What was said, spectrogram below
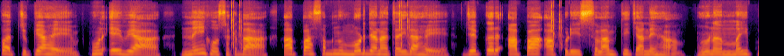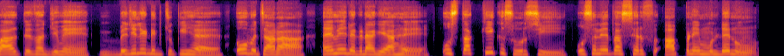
ਭੱਜ ਚੁੱਕਿਆ ਹੈ। ਹੁਣ ਇਹ ਵਿਆਹ ਨਹੀਂ ਹੋ ਸਕਦਾ। ਆਪਾਂ ਸਭ ਨੂੰ ਮੁੜ ਜਾਣਾ ਚਾਹੀਦਾ ਹੈ। ਜੇਕਰ ਆਪਾਂ ਆਪਣੀ ਸਲਾਮਤੀ ਚਾਹੁੰਦੇ ਹਾਂ। ਹੁਣ ਮਹੀਪਾਲ ਤੇ ਤਾਂ ਜਿਵੇਂ ਬਿਜਲੀ ਡਿੱਗ ਚੁੱਕੀ ਹੈ, ਉਹ ਵਿਚਾਰਾ ਐਵੇਂ ਰਗੜਾ ਗਿਆ ਹੈ। ਉਸ ਦਾ ਕੀ ਕਸੂਰ ਸੀ? ਉਸਨੇ ਤਾਂ ਸਿਰਫ ਆਪਣੇ ਮੁੰਡੇ ਨੂੰ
